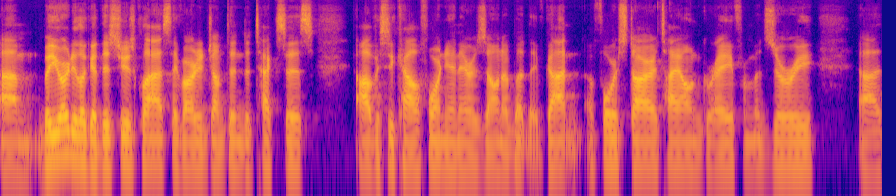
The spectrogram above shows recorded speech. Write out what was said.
Um, but you already look at this year's class, they've already jumped into Texas obviously California and Arizona, but they've gotten a four star Tyon Gray from Missouri. uh,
